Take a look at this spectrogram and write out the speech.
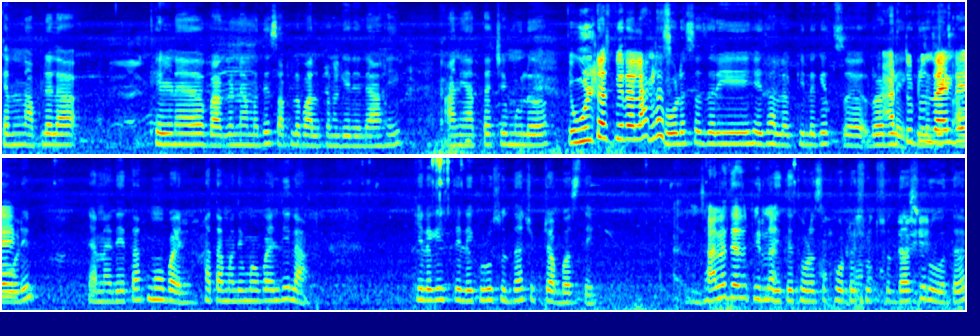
कारण आपल्याला खेळण्या बागडण्यामध्येच आपलं बालपण गेलेलं आहे. आणि आत्ताचे मुलं ते उलटच फिरायला लागलं. थोडंसं जरी हे झालं की लगेच रडले तुटून जाईल त्यांना देतात मोबाईल. हातामध्ये मोबाईल दिला की लगेच ते लेकरू सुद्धा चुपचाप बसते. झालं त्याचं फिरणं. इथे थोडंसं फोटोशूट सुद्धा सुरू होतं.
